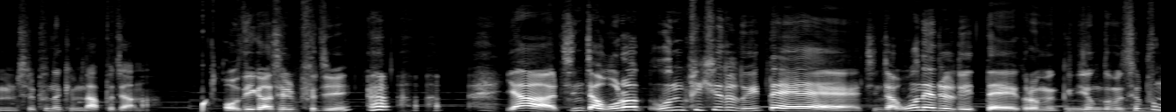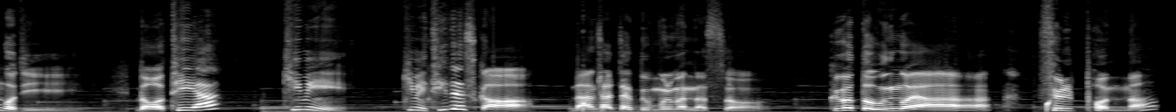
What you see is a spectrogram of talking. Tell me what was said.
음 슬픈 느낌 나쁘지 않아 어디가 슬프지? 야 진짜 울어 운 픽시들도 있대 진짜 운 애들도 있대 그러면 그이 정도면 슬픈 거지 너 티야? 키미 키미 티 데스까? 난 살짝 눈물만 났어 그것도 운 거야 슬펐나?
